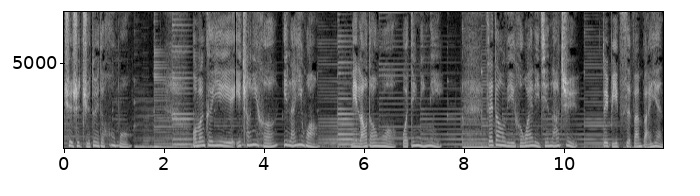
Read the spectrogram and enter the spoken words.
却是绝对的互补。我们可以一唱一和，一来一往，你唠叨我，我叮咛你，在道理和歪理间拉锯，对彼此翻白眼。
